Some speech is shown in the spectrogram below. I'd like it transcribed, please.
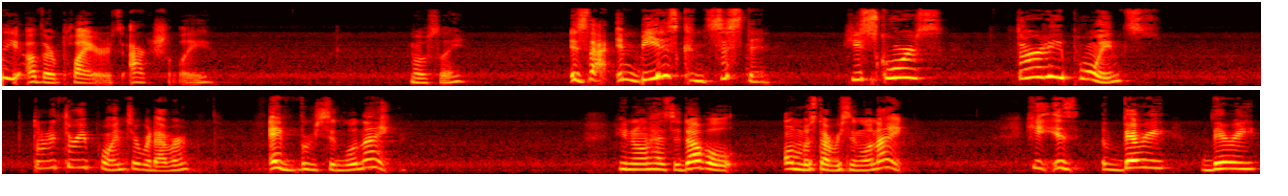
the other players, actually, mostly, is that Embiid is consistent. He scores 30 points, 33 points or whatever, every single night. He only has to double almost every single night. He is very, very,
